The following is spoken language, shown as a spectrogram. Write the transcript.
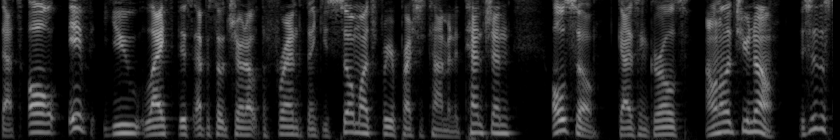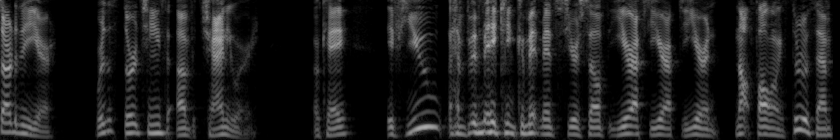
That's all. If you liked this episode, share it out with a friend. Thank you so much for your precious time and attention. Also, guys and girls, I want to let you know this is the start of the year. We're the 13th of January. Okay? If you have been making commitments to yourself year after year after year and not following through with them,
